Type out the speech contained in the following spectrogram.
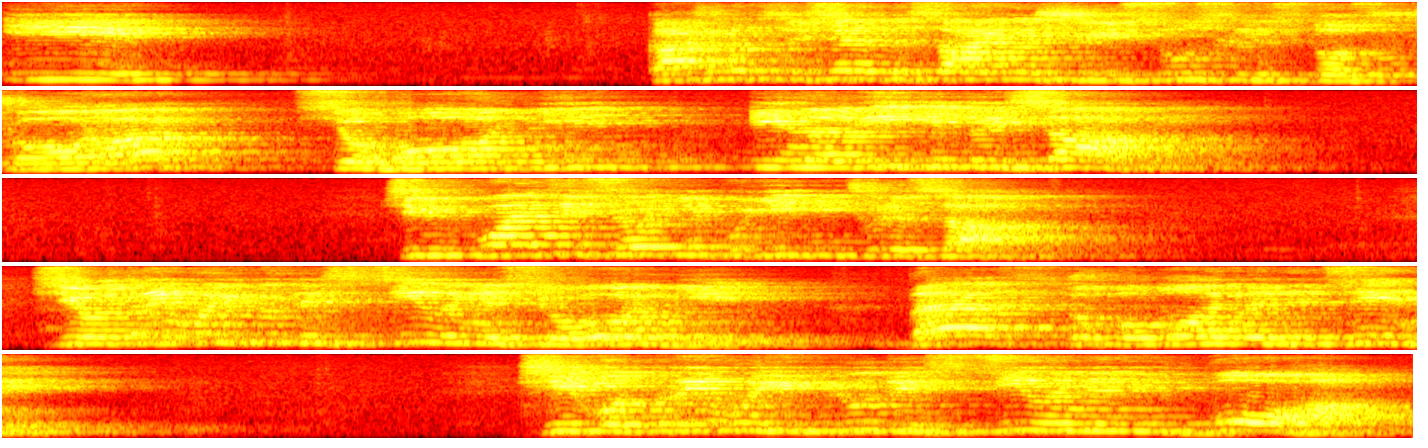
І каже нам священне Писання, що Ісус Христос вчора, сьогодні і навіки той самий. Чи відбуваються сьогодні подібні чудеса? Чи отримують люди зцілення сьогодні без допомоги медицини? Чи отримують люди зцілення від Бога?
